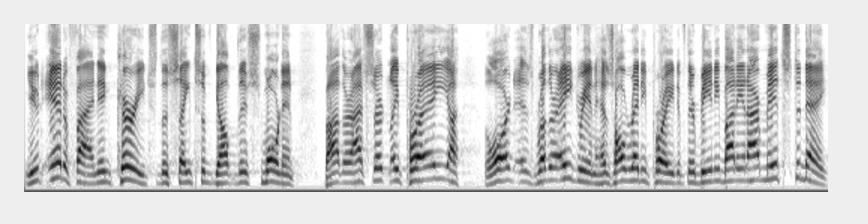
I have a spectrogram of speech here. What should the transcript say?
you'd edify and encourage the saints of God this morning. Father, I certainly pray, uh, Lord, as Brother Adrian has already prayed, if there be anybody in our midst today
